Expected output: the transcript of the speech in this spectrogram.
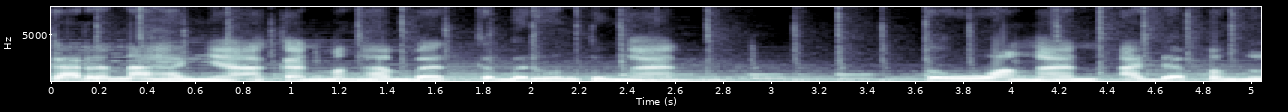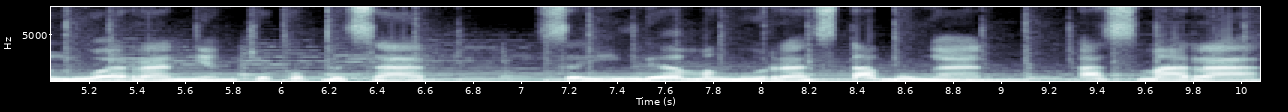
karena hanya akan menghambat keberuntungan. Keuangan ada pengeluaran yang cukup besar, sehingga menguras tabungan. Asmara,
